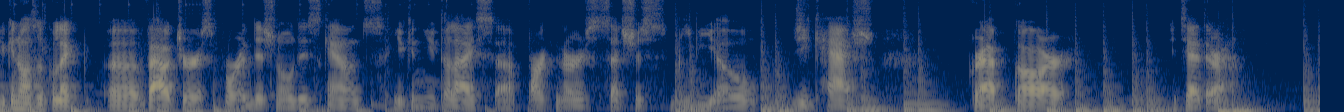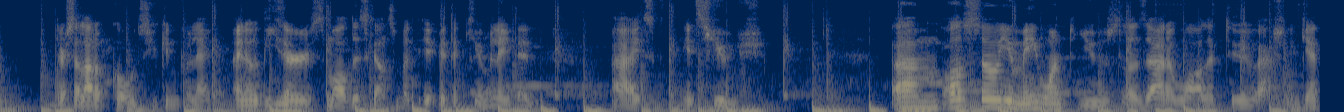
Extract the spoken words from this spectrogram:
You can also collect uh, vouchers for additional discounts. You can utilize uh, partners such as BDO, Gcash, GrabCar, etc. There's a lot of codes you can collect. I know these are small discounts, but if it accumulated, uh, it's it's huge. Um, also, you may want to use Lazada Wallet to actually get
